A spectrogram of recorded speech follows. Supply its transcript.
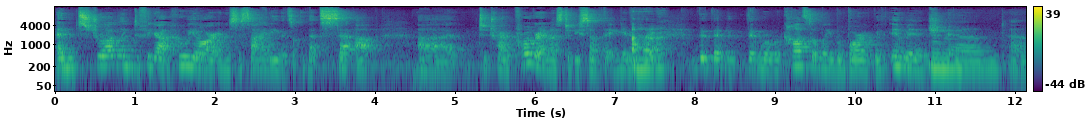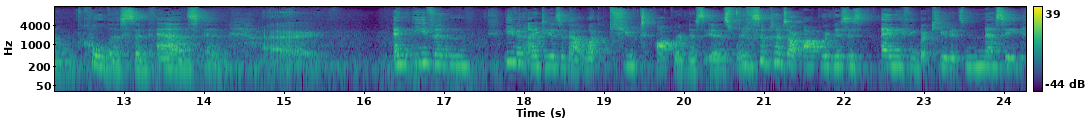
and struggling to figure out who we are in a society that's that's set up uh, to try to program us to be something you know Uh-huh. like that, that, that where we're constantly bombarded with image Mhm. and um, coolness and ads and uh, and even even ideas about what cute awkwardness is when sometimes our awkwardness is anything but cute it's messy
